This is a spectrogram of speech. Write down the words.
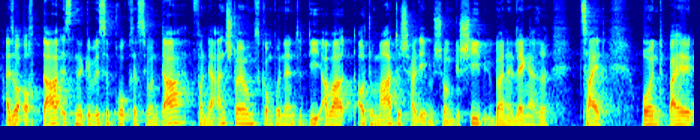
also auch da ist eine gewisse Progression da von der Ansteuerungskomponente, die aber automatisch halt eben schon geschieht über eine längere Zeit. Und bei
